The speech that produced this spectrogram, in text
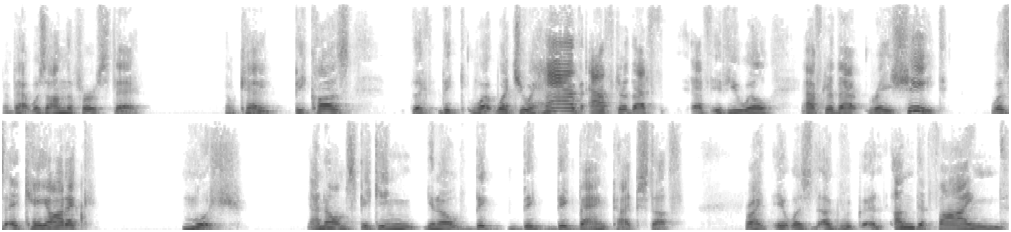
And that was on the first day. Okay? Because the, the what, what you have after that, if you will, after that reshit was a chaotic mush. I know I'm speaking, you know, big, big, big bang type stuff, right? It was a, an undefined,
